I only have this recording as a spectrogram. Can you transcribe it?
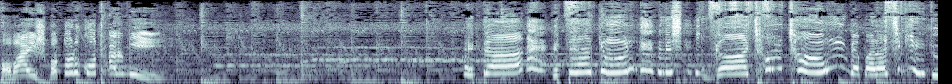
সবাই সতর্ক থাকবি। একটা একটা কেমন বেশ গা ছমছম ব্যাপার আছে কিন্তু।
